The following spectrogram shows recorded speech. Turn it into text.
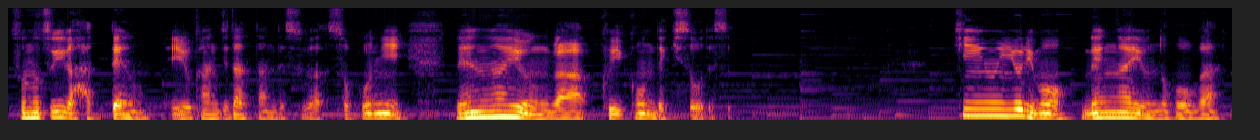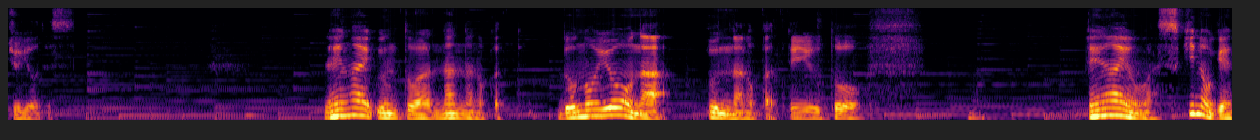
その次が発展運っていう感じだったんですが、そこに恋愛運が食い込んできそうです。金運よりも恋愛運の方が重要です。恋愛運とは何なのか、どのような運なのかっていうと、恋愛運は好きの原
